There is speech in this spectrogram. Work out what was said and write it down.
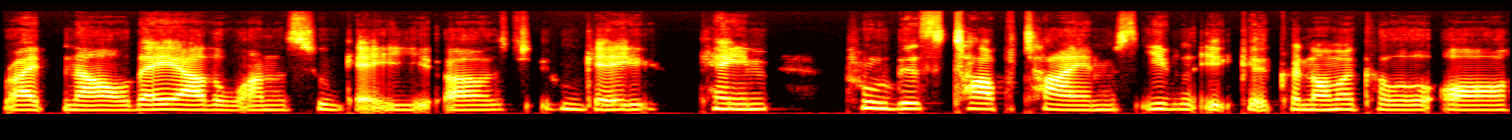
right now. They are the ones who gave, uh, who gave, came through these tough times, even economical or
